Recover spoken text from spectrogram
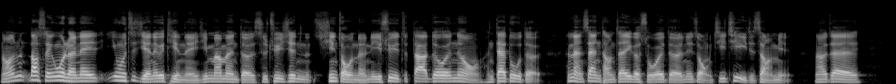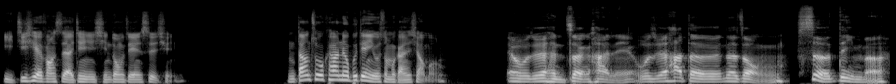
然后那时候因为人类因为自己的那个体能已经慢慢的失去一些行走能力，所以大家都会那种很怠惰的、很懒散躺在一个所谓的那种机器椅子上面，然后再以机械的方式来进行行动这件事情。你当初看那部电影有什么感想吗？哎、我觉得很震撼诶，我觉得它的那种设定嘛，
